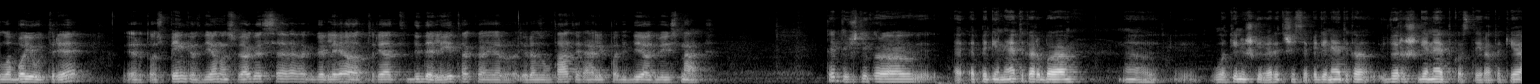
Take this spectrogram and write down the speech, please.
labai jautri ir tos penkios dienos Vegase galėjo turėti didelį įtaką ir, rezultatai realiai padidėjo dviejais metais. Taip, tai iš tikrųjų e, epigenetika arba e, latiniškai verčiasi epigenetika virš genetikos, tai yra tokie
